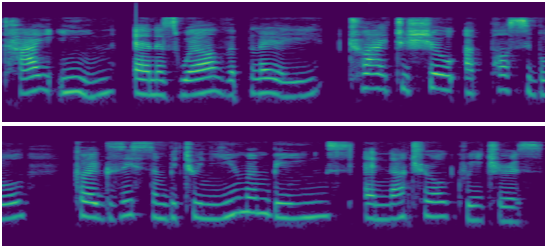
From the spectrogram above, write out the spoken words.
tie-in and as well the play try to show a possible coexistence between human beings and natural creatures,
